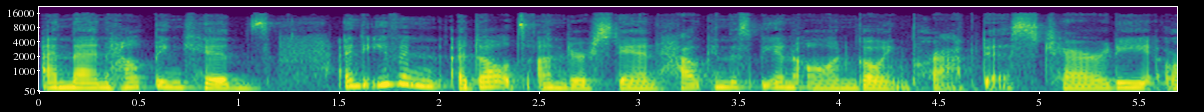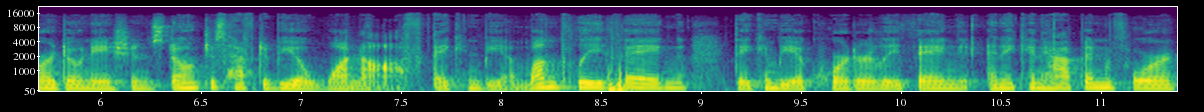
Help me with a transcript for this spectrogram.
And then helping kids and even adults understand how can this be an ongoing practice? Charity or donations don't just have to be a one-off. They can be a monthly thing, they can be a quarterly thing, and it can happen for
